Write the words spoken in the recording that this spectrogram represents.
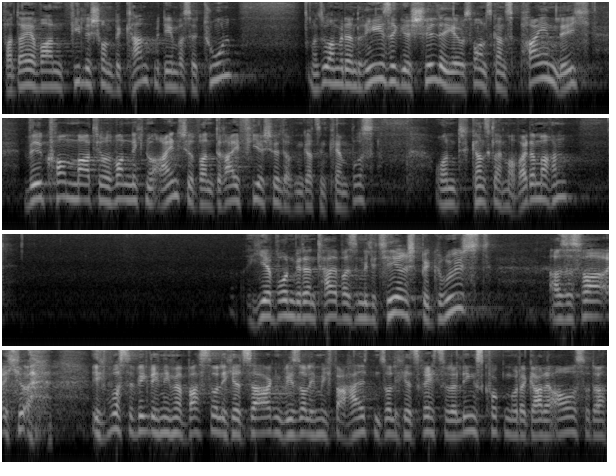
Von daher waren viele schon bekannt mit dem, was wir tun. Und so haben wir dann riesige Schilder hier. Das war uns ganz peinlich. Willkommen, Martin. Das waren nicht nur ein Schild, das waren drei, vier Schilder auf dem ganzen Campus. Und ganz gleich mal weitermachen. Hier wurden wir dann teilweise militärisch begrüßt. Also es war, ich, ich wusste wirklich nicht mehr, was soll ich jetzt sagen, wie soll ich mich verhalten, soll ich jetzt rechts oder links gucken oder geradeaus oder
